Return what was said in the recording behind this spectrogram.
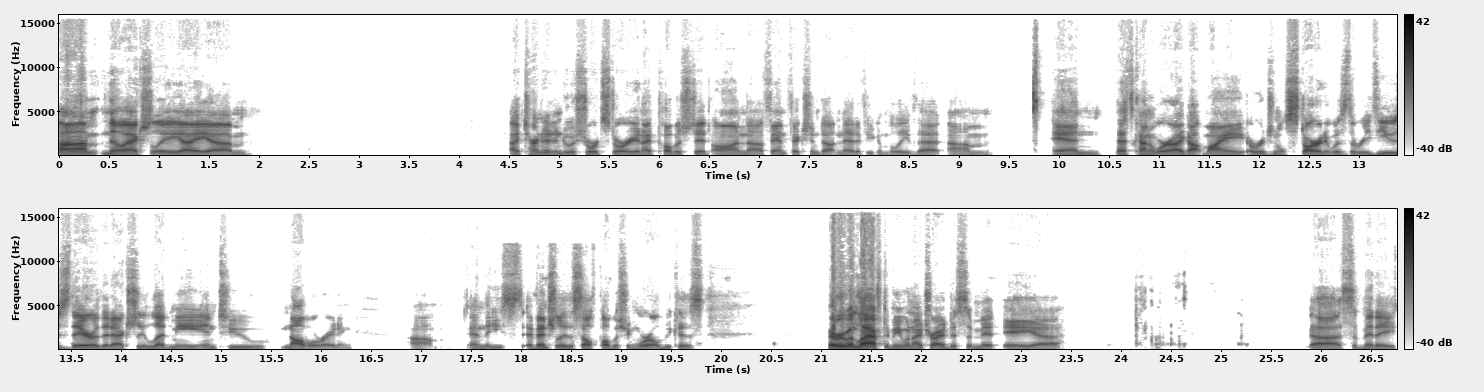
Um, no, actually, I um, I turned it into a short story and I published it on uh, fanfiction.net, if you can believe that. Um, and that's kind of where I got my original start. It was the reviews there that actually led me into novel writing, um, and the eventually the self publishing world because everyone laughed at me when I tried to submit a uh, uh, submit a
